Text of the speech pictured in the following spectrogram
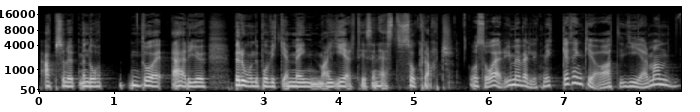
Absolut, men då, då är det ju beroende på vilken mängd man ger till sin häst, såklart. Och så är det ju med väldigt mycket, tänker jag. Att ger man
